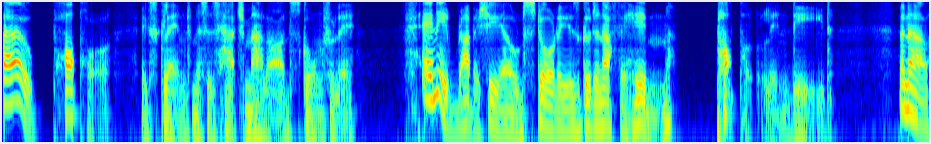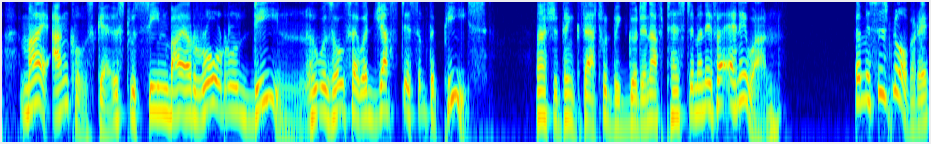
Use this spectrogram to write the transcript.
Oh, Popple! exclaimed Mrs. Hatch Mallard scornfully. Any rubbishy old story is good enough for him. Popple, indeed. Now, my uncle's ghost was seen by a rural dean, who was also a justice of the peace. I should think that would be good enough testimony for anyone. Mrs. Norbury,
